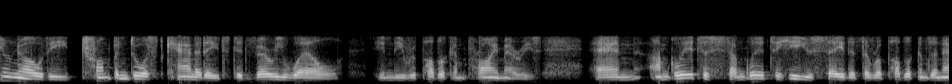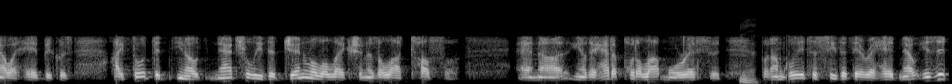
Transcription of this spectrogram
you know, the Trump endorsed candidates did very well in the Republican primaries. And I'm glad to I'm glad to hear you say that the Republicans are now ahead because I thought that you know naturally the general election is a lot tougher, and uh, you know they had to put a lot more effort. But I'm glad to see that they're ahead now. Is it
